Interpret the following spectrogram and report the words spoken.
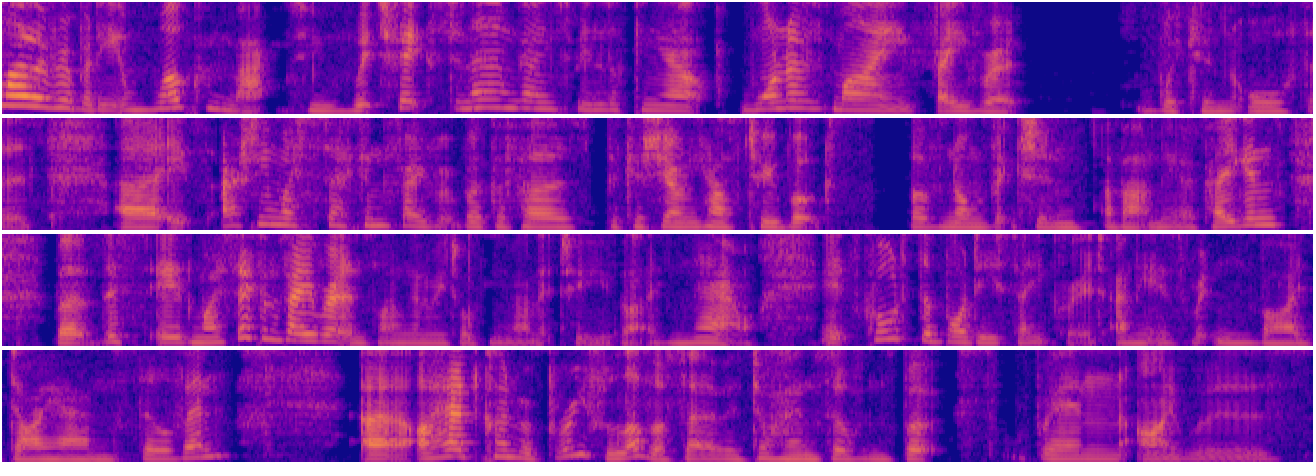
Hello, everybody, and welcome back to Witch Fix. Today I'm going to be looking up one of my favourite Wiccan authors. Uh, it's actually my second favourite book of hers because she only has two books of non-fiction about neo-pagans, but this is my second favourite, and so I'm going to be talking about it to you guys now. It's called The Body Sacred, and it is written by Dianne Sylvan. Uh, I had kind of a brief love affair with Dianne Sylvan's books when I was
